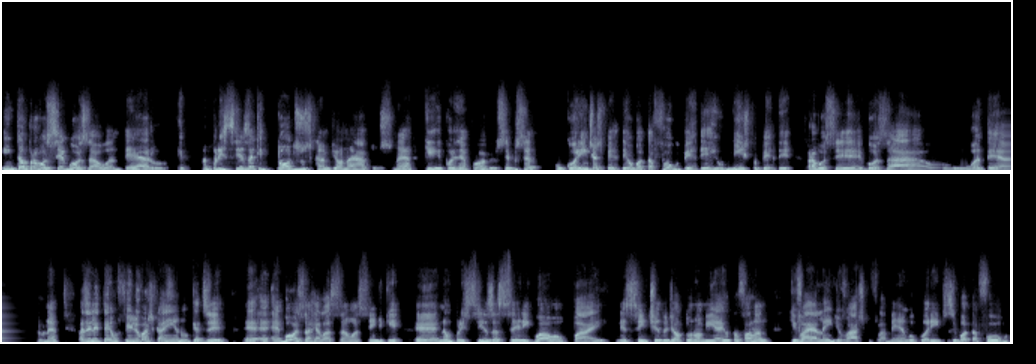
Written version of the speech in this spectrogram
Então, para você gozar o Antero, é, precisa que todos os campeonatos, né? que, por exemplo, você precisa o Corinthians perder, o Botafogo perder e o misto perder, para você gozar o Antero. Né? Mas ele tem um filho vascaíno, quer dizer, é, é, é boa essa relação assim de que é, não precisa ser igual ao pai, nesse sentido de autonomia. Aí eu estou falando que vai além de Vasco, Flamengo, Corinthians e Botafogo,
